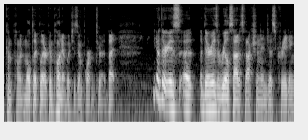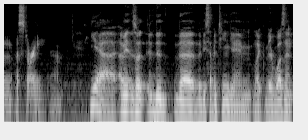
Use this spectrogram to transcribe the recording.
component multiplayer component which is important to it. But you know there is a there is a real satisfaction in just creating a story. Um, Yeah, I mean, so the the the B seventeen game, like there wasn't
